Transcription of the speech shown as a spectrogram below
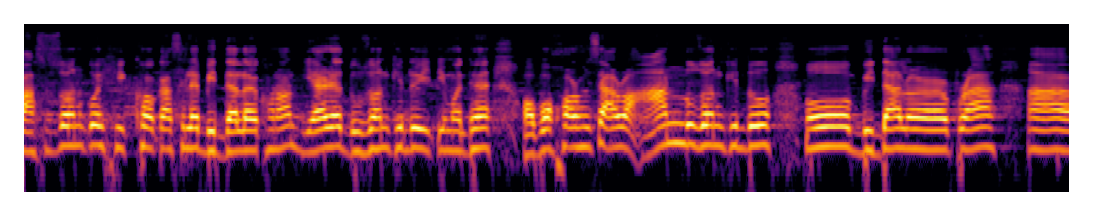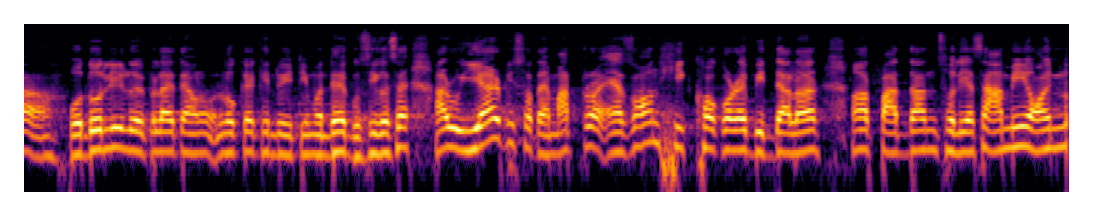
পাঁচজনকৈ শিক্ষক আছিলে বিদ্যালয়খনত। ইয়াৰে দুজন কিন্তু ইতিমধ্যে অৱসৰ হৈছে আৰু আন দুজন কিন্তু বিদ্যালয়ৰ পৰা বদলি লৈ পেলাই তেওঁলোকে কিন্তু ইতিমধ্যে গুচি গৈছে। আৰু ইয়াৰ পিছতে মাত্ৰ এজন শিক্ষকৰে বিদ্যালয়ত পাঠদান চলি আছে। আমি অন্য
